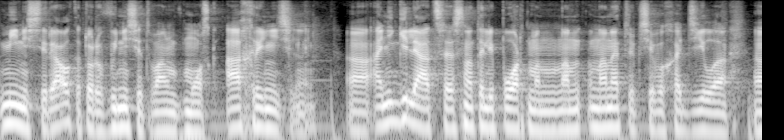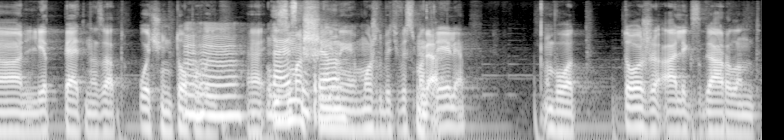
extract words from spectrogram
Мини-сериал, который вынесет вам в мозг. Охренительный. Э, Аннигиляция с Натали Портман на, на Netflix выходила э, лет пять назад. Очень топовый. Мгм. Э, Да, Из машины, может быть, вы смотрели. Вот. Тоже Алекс Гарланд.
